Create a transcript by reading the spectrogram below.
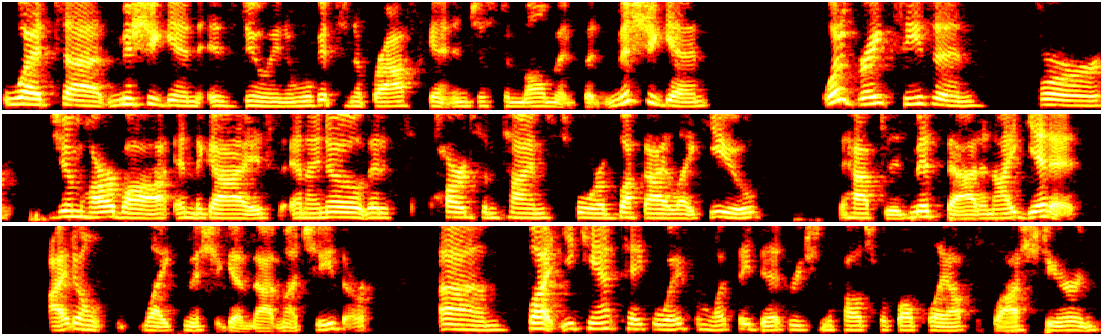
what uh, Michigan is doing. And we'll get to Nebraska in just a moment. But Michigan what a great season for Jim Harbaugh and the guys. And I know that it's hard sometimes for a Buckeye like you to have to admit that. And I get it. I don't like Michigan that much either. Um, but you can't take away from what they did reaching the college football playoffs this last year. And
